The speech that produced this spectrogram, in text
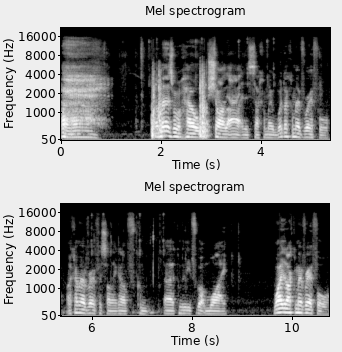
I may as well help Charlotte out in a second. Wait, what did I come over here for? I come over here for something and I've com uh, completely forgotten why. Why did I come over here for?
